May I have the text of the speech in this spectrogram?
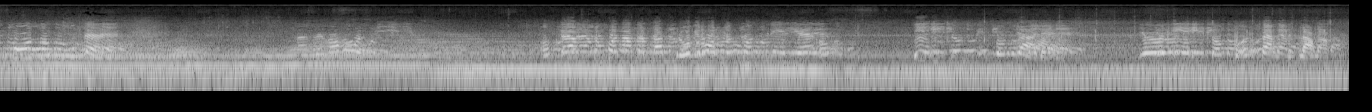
Som Paulsson tog det. Men det var hårfint. Oskar Andersson på en annen plass, Roger en tredje og Erik Lundqvist på fjerde. Erik Eriksson på femte plats.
